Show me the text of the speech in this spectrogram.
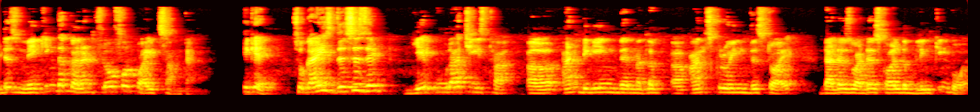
it is making the current flow for quite some time ठीक है? So guys this is it ये पूरा चीज़ था अनडिगिंग uh, मतलब unscrewing this toy that is what is called the blinking ball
